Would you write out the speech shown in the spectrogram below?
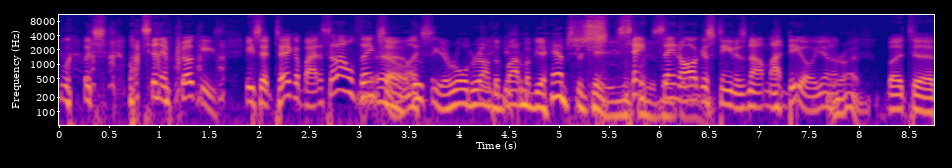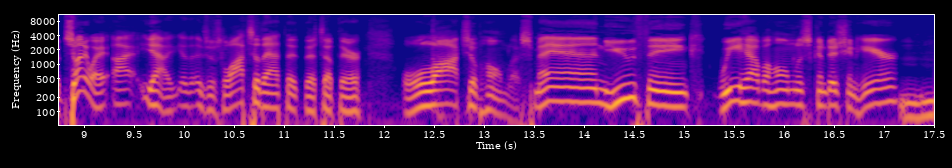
what's, what's in them cookies? He said, "Take a bite." I said, "I don't think so." Yeah, I Lucy, you rolled around the bottom of your hamster cage. Saint Saint. Augustine is not my deal, you know. Right. But uh, so anyway, I yeah, there's just lots of that, that that's up there. Lots of homeless. Man, you think we have a homeless condition here? Mm-hmm.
